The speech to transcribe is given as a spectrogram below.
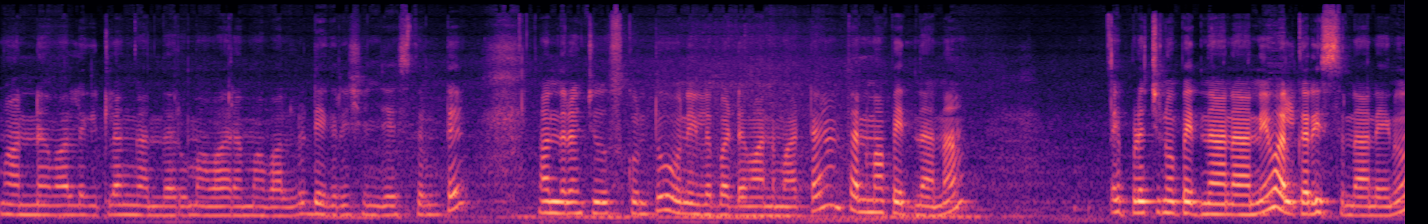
మా అన్న వాళ్ళు ఇట్లా అందరూ మా వారమ్మ వాళ్ళు డెకరేషన్ చేస్తుంటే అందరం చూసుకుంటూ నిలబడ్డాం అన్నమాట. తను మా పెద్దనాన్న. ఎప్పుడొచ్చినో పెద్దనాన్న అని వల్కరిస్తున్నా నేను.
